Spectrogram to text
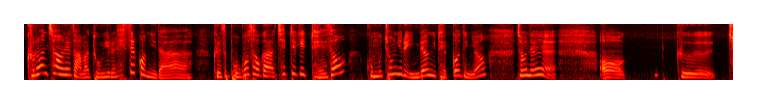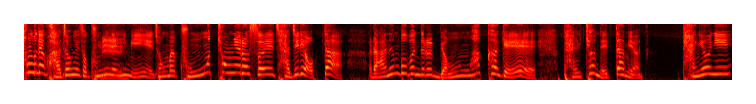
그런 차원에서 아마 동의를 했을 겁니다. 그래서 보고서가 채택이 돼서 국무총리로 임명이 됐거든요. 저는 어. 그 청문회 과정에서 국민의힘이 정말 국무총리로서의 자질이 없다라는 부분들을 명확하게 밝혀냈다면 당연히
